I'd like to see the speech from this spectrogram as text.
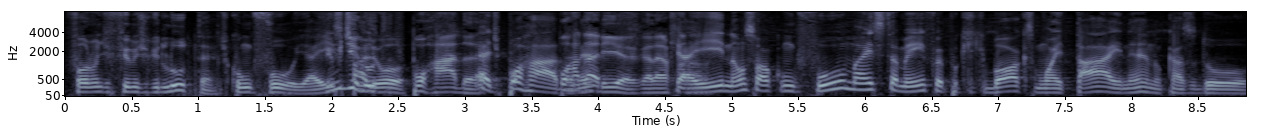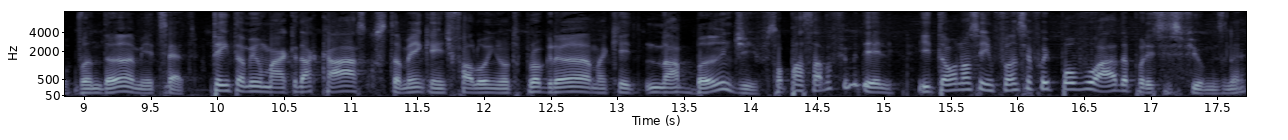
foram de filmes de luta, de Kung Fu. E aí Filme de espalhou. luta, de porrada. É, de porrada. Porradaria, né? galera Que aí não só Kung Fu, mas também foi pro kickbox, Muay Thai, né? No caso do Van Damme, etc. Tem também o Mark da Cascos também, que a gente falou em outro programa, que na Band só passava filme dele. Então a nossa infância foi povoada por esses filmes, né?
